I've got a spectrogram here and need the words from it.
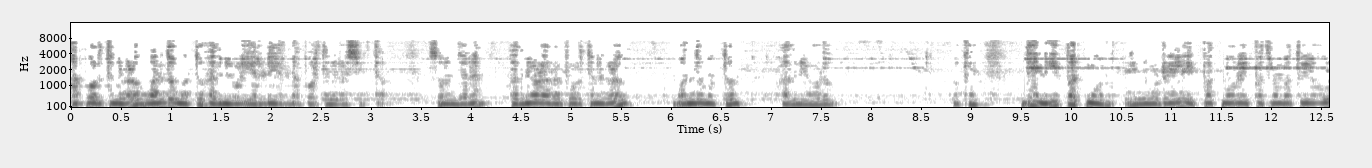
ಅಪವರ್ತನಗಳು ಒಂದು ಮತ್ತು ಹದಿನೇಳು, ಎರಡು ಎರಡು ಅಪವರ್ತನಗಳು ಸಿಗ್ತವೆ. ಸೊ ಜನ ಹದಿನೇಳರ ಅಪವರ್ತನಗಳು ಒಂದು ಮತ್ತು ಹದಿನೇಳು. ಓಕೆ ದೇನ್ ಇಪ್ಪತ್ಮೂರು. ನೋಡ್ರಿ, ಇಲ್ಲಿ ಇಪ್ಪತ್ಮೂರು, ಇಪ್ಪತ್ತೊಂಬತ್ತು, ಇವು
